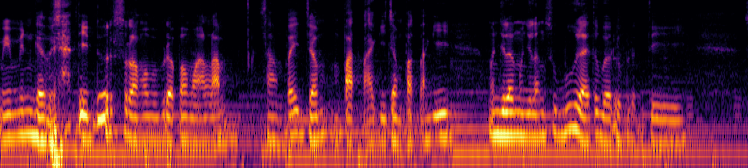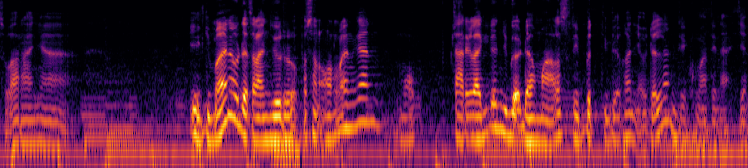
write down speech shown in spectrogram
Mimin gak bisa tidur selama beberapa malam. Sampai jam 4 pagi. Jam 4 pagi menjelang menjelang subuh lah itu baru berhenti suaranya. Ya gimana udah terlanjur pesan online kan? Mau cari lagi kan juga udah males ribet juga kan? Ya udahlah dinikmatin aja.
